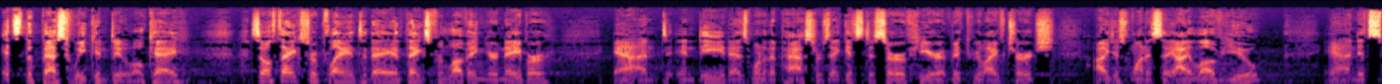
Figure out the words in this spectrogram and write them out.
It's the best we can do, okay? So thanks for playing today and thanks for loving your neighbor. And indeed, as one of the pastors that gets to serve here at Victory Life Church, I just want to say I love you. And it's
